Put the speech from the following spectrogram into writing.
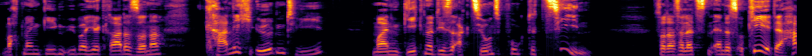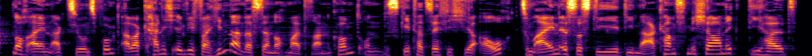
macht mein Gegenüber hier gerade, sondern kann ich irgendwie meinem Gegner diese Aktionspunkte ziehen? So dass er letzten Endes, okay, der hat noch einen Aktionspunkt, aber kann ich irgendwie verhindern, dass der nochmal drankommt? Und es geht tatsächlich hier auch. Zum einen ist es die, die Nahkampfmechanik, die halt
